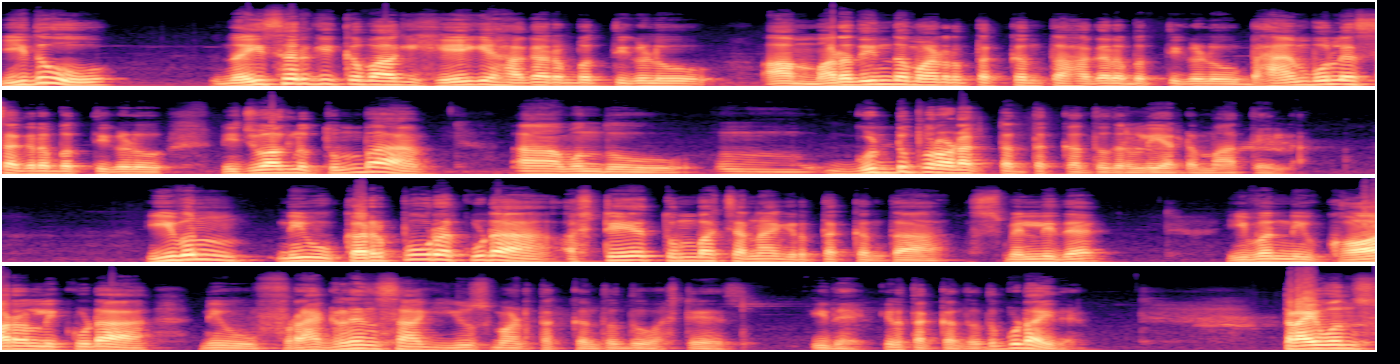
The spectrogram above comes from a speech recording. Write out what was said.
ಇದು ನೈಸರ್ಗಿಕವಾಗಿ ಹೇಗೆ ಅಗರಬತ್ತಿಗಳು ಆ ಮರದಿಂದ ಮಾಡಿರ್ತಕ್ಕಂಥ ಅಗರಬತ್ತಿಗಳು, ಬ್ಯಾಂಬುಲೆಸ್ ಅಗರಬತ್ತಿಗಳು ನಿಜವಾಗ್ಲೂ ತುಂಬ ಒಂದು ಗುಡ್ ಪ್ರಾಡಕ್ಟ್ ಅಂತಕ್ಕಂಥದ್ರಲ್ಲಿ ಎರಡು ಮಾತೇ ಇಲ್ಲ ಈವನ್ ನೀವು ಕರ್ಪೂರ ಕೂಡ ಅಷ್ಟೇ ತುಂಬ ಚೆನ್ನಾಗಿರ್ತಕ್ಕಂಥ ಸ್ಮೆಲ್ ಇದೆ. ಈವನ್ ನೀವು ಕಾರಲ್ಲಿ ಕೂಡ ನೀವು ಫ್ರಾಗ್ರೆನ್ಸ್ ಆಗಿ ಯೂಸ್ ಮಾಡ್ತಕ್ಕಂಥದ್ದು ಅಷ್ಟೇ ಇದೆ, ಇರತಕ್ಕಂಥದ್ದು ಕೂಡ ಇದೆ. ಟ್ರೈ ಒನ್ಸ್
